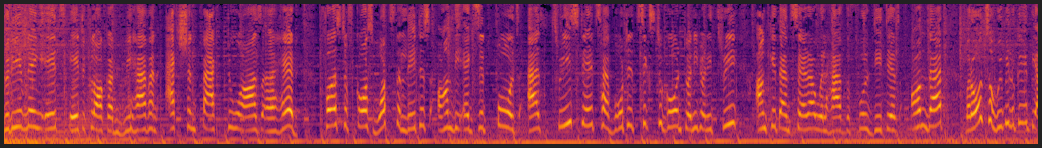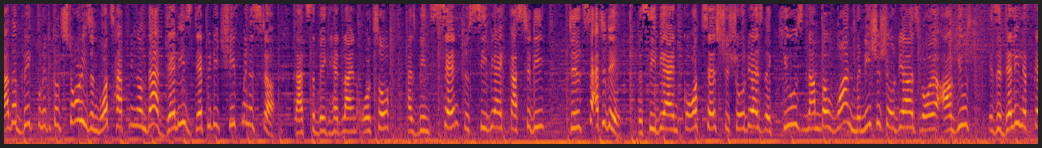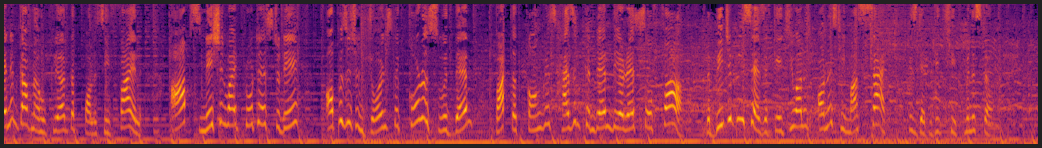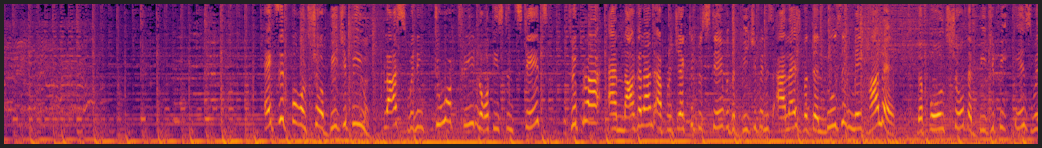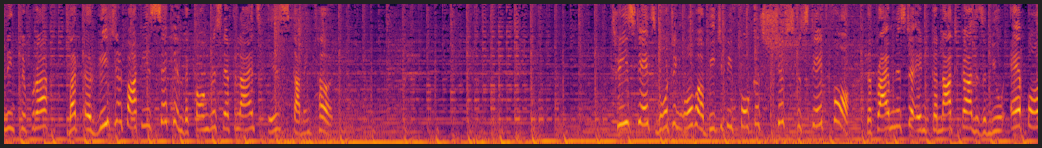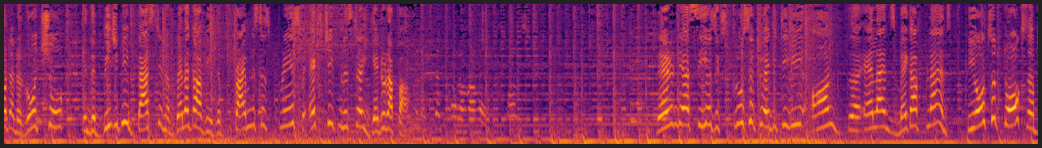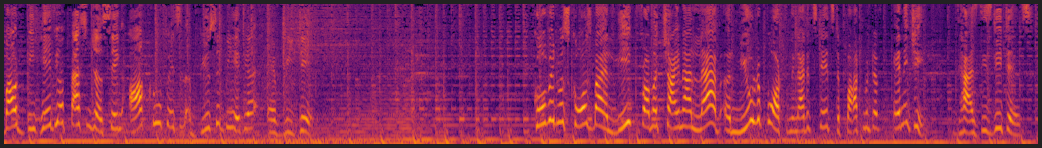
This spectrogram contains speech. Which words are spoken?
Good evening. It's 8 o'clock and we have an action-packed two hours ahead. First, of course, what's the latest on the exit polls? As three states have voted six to go in 2023, Ankit and Sarah will have the full details on that. But also, we'll be looking at the other big political stories and what's happening on that. Delhi's Deputy Chief Minister, that's the big headline also, has been sent to CBI custody till Saturday. The CBI in court says Sisodia is the accused number one. Manish Sisodia's lawyer argues is a Delhi lieutenant governor who cleared the policy file. AAP's nationwide protest today. Opposition joins the chorus with them, but the Congress hasn't condemned the arrest so far. The BJP says if Kejriwal is honest, he must sack his deputy chief minister. Exit polls show BJP plus winning two or three northeastern states. Tripura and Nagaland are projected to stay with the BJP and its allies, but they're losing Meghalaya. The polls show that BJP is winning Tripura, but a regional party is second. The Congress Left Alliance is coming third. Three states voting over, BJP focus shifts to state four. The Prime Minister in Karnataka, there's a new airport and a roadshow in the BJP bastion of Belagavi. The Prime Minister's praise for ex-Chief Minister Yediyurappa. Air India CEO is exclusive to NDTV on the airline's mega plans. He also talks about behavior of passengers, saying our crew faces abusive behavior every day. COVID was caused by a leak from a China lab. A new report from the United States Department of Energy has these details.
